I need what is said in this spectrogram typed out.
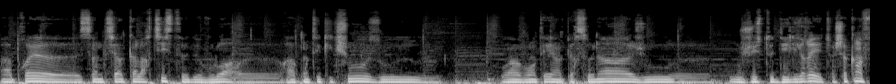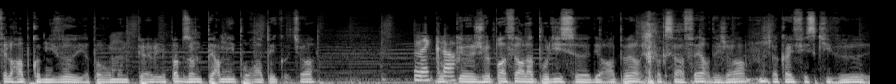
Après, euh, ça ne tient qu'à l'artiste de vouloir euh, raconter quelque chose ou, ou inventer un personnage ou, euh, ou juste délirer. Tu vois, chacun fait le rap comme il veut. Il n'y a pas vraiment de, y a pas besoin de permis pour rapper, quoi. Tu vois. D'accord. Donc, euh, je vais pas faire la police des rappeurs. J'ai pas que ça à faire déjà. Chacun il fait ce qu'il veut. et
